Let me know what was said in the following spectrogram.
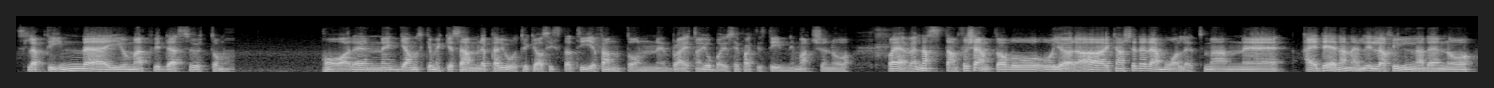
släppt in det i och med att vi dessutom har en ganska mycket sämre period tycker jag, sista 10-15. Brighton jobbar ju sig faktiskt in i matchen och, och är väl nästan förtjänt av att, att göra kanske det där målet. Men eh, nej, det är den här lilla skillnaden. och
